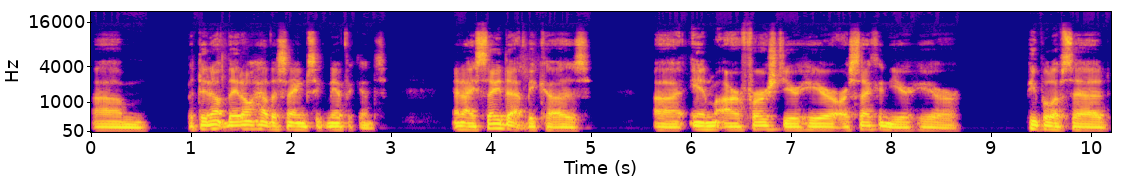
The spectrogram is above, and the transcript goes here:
Um, but they don't they don't have the same significance. And I say that because uh, in our first year here our second year here, people have said,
